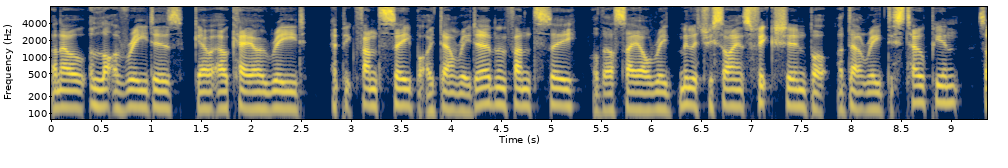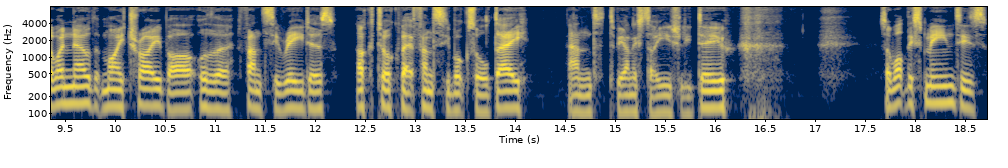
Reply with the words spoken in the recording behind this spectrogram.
I know a lot of readers go, okay, I read epic fantasy, but I don't read urban fantasy. Or they'll say I'll read military science fiction, but I don't read dystopian. So I know that my tribe are other fantasy readers. I could talk about fantasy books all day, and to be honest, I usually do. so what this means is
